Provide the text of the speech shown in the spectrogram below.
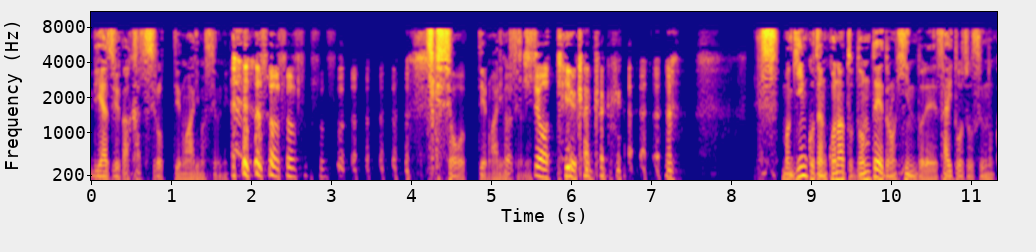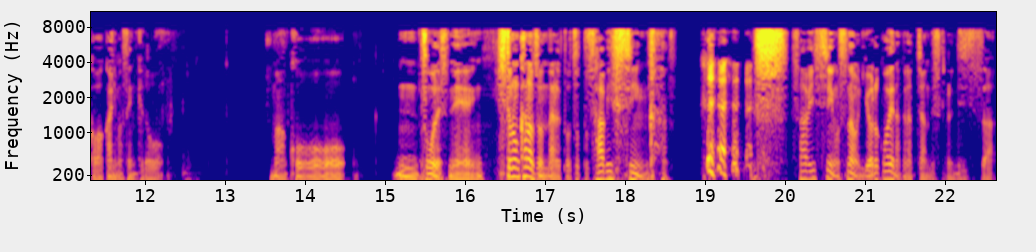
リア充爆発しろっていうのはありますよね。そうそうそうそう。畜生っていうのはありますよね。畜生っていう感覚が。まあ、銀子ちゃんこの後どの程度の頻度で再登場するのかわかりませんけど、まあ、こう、うん、そうですね。人の彼女になるとちょっとサービスシーンが サービスシーンを素直に喜べなくなっちゃうんですけどね、実は。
